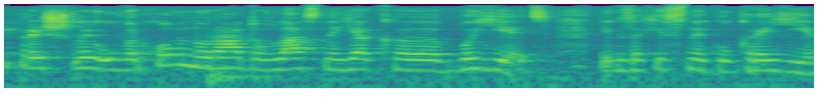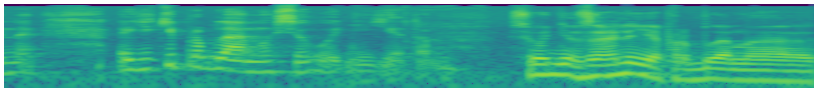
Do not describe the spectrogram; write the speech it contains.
прийшли у Верховну Раду, власне, як е, боєць, як захисник України. Які проблеми сьогодні є там? Сьогодні взагалі є проблеми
